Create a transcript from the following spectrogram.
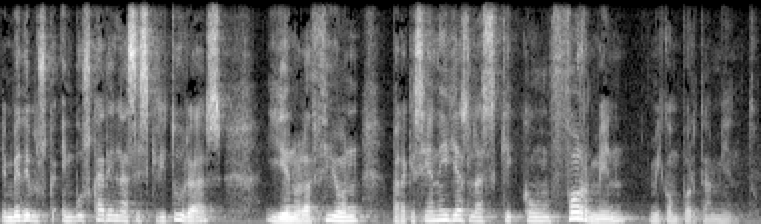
en vez de en buscar en las escrituras y en oración para que sean ellas las que conformen mi comportamiento.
